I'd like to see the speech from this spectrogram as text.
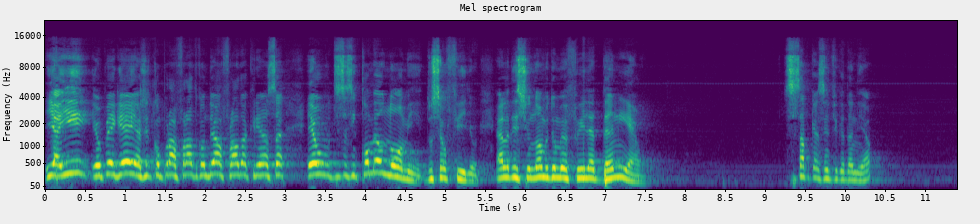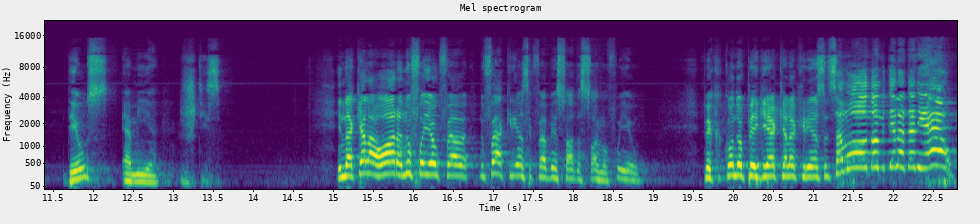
E aí eu peguei, a gente comprou a fralda, quando deu a fralda à criança, eu disse assim: como é o nome do seu filho? Ela disse: o nome do meu filho é Daniel. Você sabe o que significa Daniel? Deus é a minha justiça. E naquela hora, não foi eu que foi a, não foi a criança que foi abençoada só, irmão, fui eu. Porque quando eu peguei aquela criança, eu disse: Amor, o nome dele é Daniel.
